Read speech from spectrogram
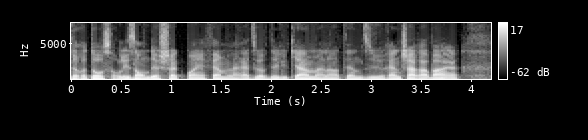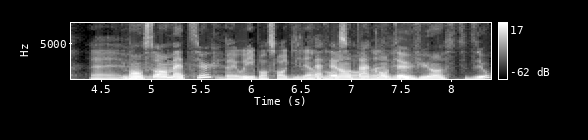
De retour sur les ondes de choc.fm, la radio off de Lucam, à l'antenne du Rennes Charrobert. Euh, Bonsoir, Mathieu. Ben oui, bonsoir Guylaine. Ça fait bonsoir, longtemps qu'on t'a vu en studio.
